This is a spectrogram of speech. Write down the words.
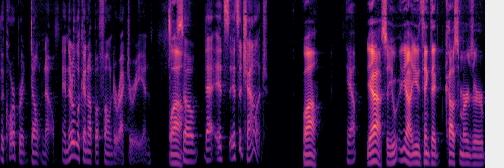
the corporate don't know, and they're looking up a phone directory, and Wow, so that it's it's a challenge. wow, Yeah, yeah. So you you know you think that customers are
